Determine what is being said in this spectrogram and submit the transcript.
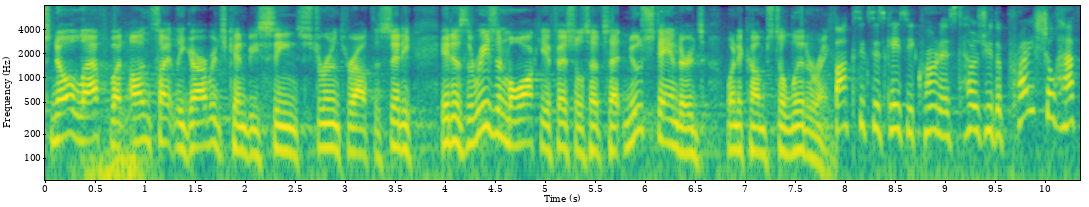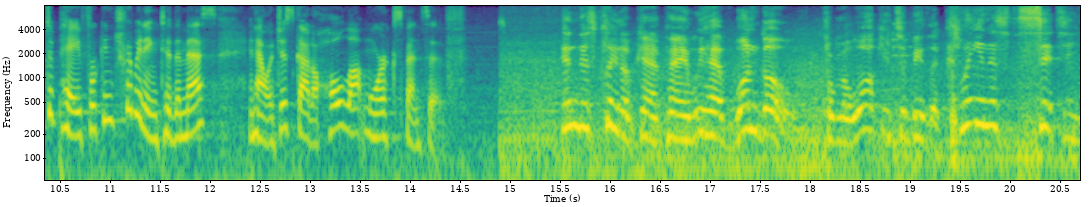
Snow left, but unsightly garbage can be seen strewn throughout the city. It is the reason Milwaukee officials have set new standards when it comes to littering. Fox 6's Kasey Chronis tells you the price you'll have to pay for contributing to the mess and how it just got a whole lot more expensive. In this cleanup campaign, we have one goal for Milwaukee to be the cleanest city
